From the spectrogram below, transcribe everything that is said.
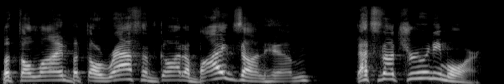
But the line, but the wrath of God abides on him, that's not true anymore.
